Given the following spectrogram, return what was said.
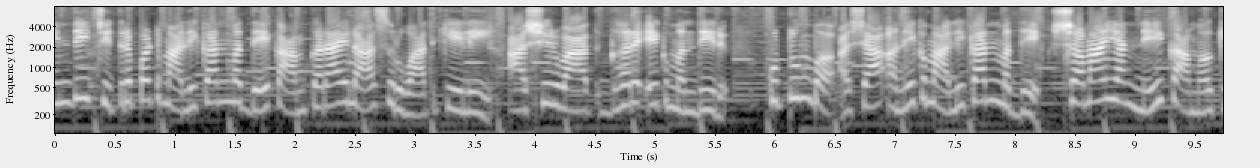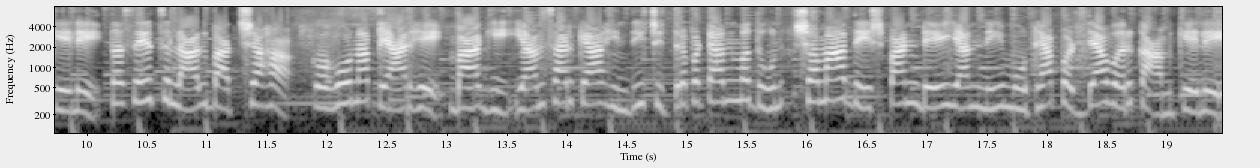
हिंदी चित्रपट मालिकांमध्ये काम करायला सुरुवात केली. आशीर्वाद घर एक मंदिर कुटुंब अशा अनेक मालिकांमध्ये शमा यांनी काम केले. तसेच लाल बादशहा कहो ना प्यार हे बागी यांसारख्या हिंदी चित्रपटांमधून शमा देशपांडे यांनी मोठ्या पडद्यावर काम केले.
